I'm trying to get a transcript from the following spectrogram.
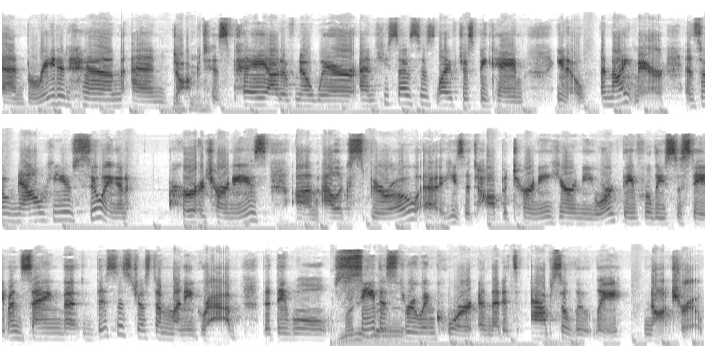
and berated him and mm-hmm. docked his pay out of nowhere. And he says his life just became, you know, a nightmare. And so now he is suing. And her attorneys, um, Alex Spiro, uh, he's a top attorney here in New York. They've released a statement saying that this is just a money grab, that they will see this through in court, and that it's absolutely not true.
